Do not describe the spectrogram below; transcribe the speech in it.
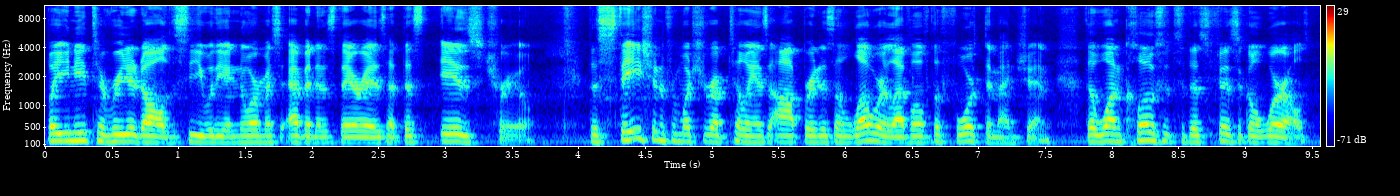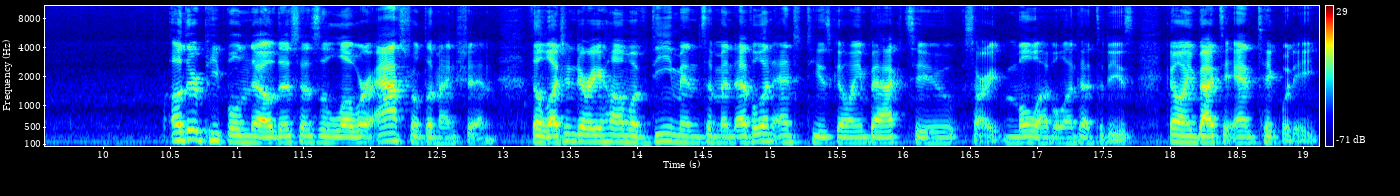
but you need to read it all to see what the enormous evidence there is that this is true. The station from which the reptilians operate is a lower level of the fourth dimension, the one closest to this physical world. Other people know this as the lower astral dimension, the legendary home of demons and malevolent entities going back to, sorry, malevolent entities, going back to antiquity.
